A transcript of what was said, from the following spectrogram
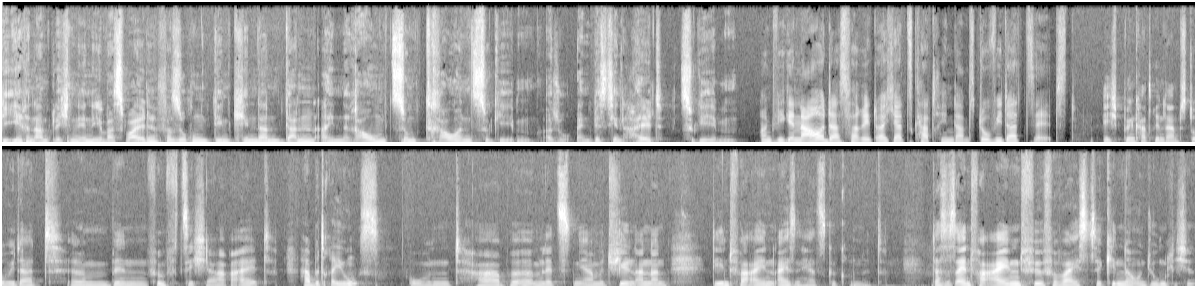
Die Ehrenamtlichen in Eberswalde versuchen den Kindern dann einen Raum zum Trauern zu geben, also ein bisschen Halt zu geben. Und wie genau, das verrät euch jetzt Katrin Dams-Dovidat selbst. Ich bin Katrin Dams-Dovidat, ähm, bin 50 Jahre alt, habe drei Jungs und habe im letzten Jahr mit vielen anderen den Verein Eisenherz gegründet. Das ist ein Verein für verwaiste Kinder und Jugendliche,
